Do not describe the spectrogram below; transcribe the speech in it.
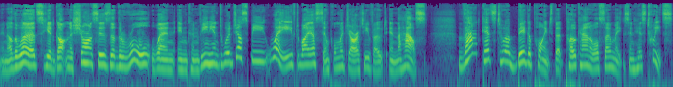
In other words, he had gotten assurances that the rule, when inconvenient, would just be waived by a simple majority vote in the House. That gets to a bigger point that Pocan also makes in his tweets.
